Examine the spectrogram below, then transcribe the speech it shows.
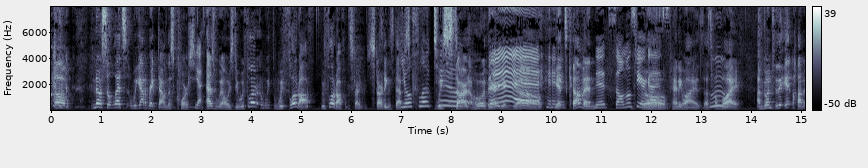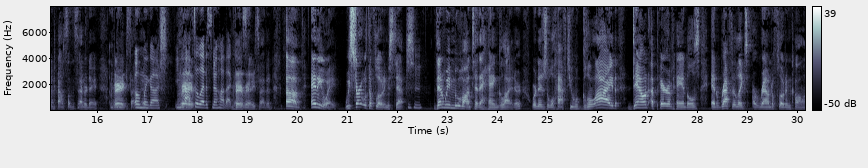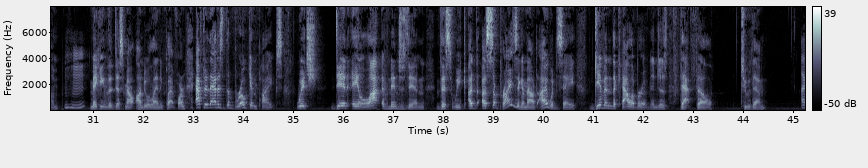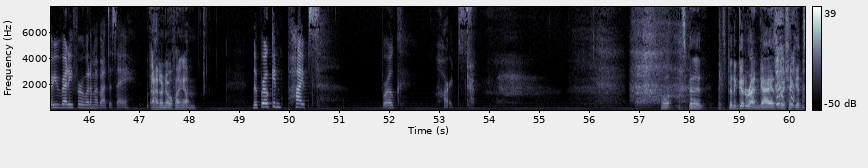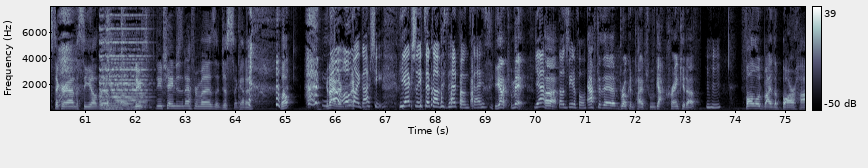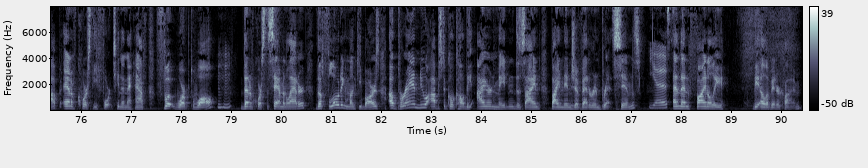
um, no, so let's we got to break down this course. Yes. as we always do. We float we, we float off. We float off with the start, starting steps. You'll float too. we start. Oh, there you go. It's coming. It's almost here, oh, guys. Pennywise, that's my boy. I'm going to the It haunted house on Saturday. I'm very excited. Oh my gosh. You Very- have to let us know how that goes. Very, very excited. Um, anyway, we start with the floating steps. Mm-hmm. Then we move on to the hang glider, where ninjas will have to glide down a pair of handles and wrap their legs around a floating column, Mm-hmm. making the dismount onto a landing platform. After that is the broken pipes, which did a lot of ninjas in this week. A, a surprising amount, I would say, given the caliber of ninjas that fell to them. Are you ready for what I'm about to say? I don't know if I am. The broken pipes broke hearts. Well, it's been a it's been a good run, guys. I wish I could stick around to see all the new new changes in AfterBuzz. I just I gotta. Well, good No, night, oh my gosh, he he actually took off his headphones, guys. You gotta commit. Yeah, Uh, that was beautiful. After the broken pipes, we've got crank it up, Mm-hmm. Followed by the bar hop, and of course the 14 and a half foot warped wall. Mm-hmm. Then, of course, the salmon ladder, the floating monkey bars, a brand new obstacle called the Iron Maiden, designed by Ninja veteran Brett Sims. Yes. And then finally, the elevator climb,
